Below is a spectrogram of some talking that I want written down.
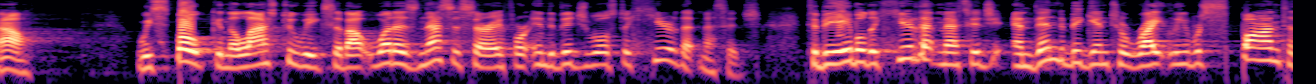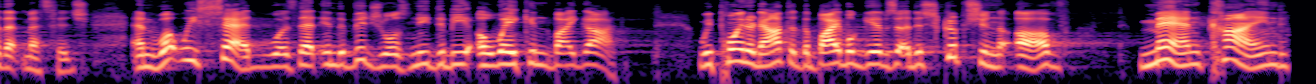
Now, we spoke in the last two weeks about what is necessary for individuals to hear that message, to be able to hear that message and then to begin to rightly respond to that message. And what we said was that individuals need to be awakened by God. We pointed out that the Bible gives a description of mankind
